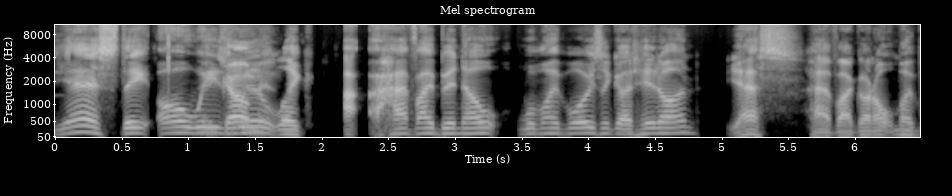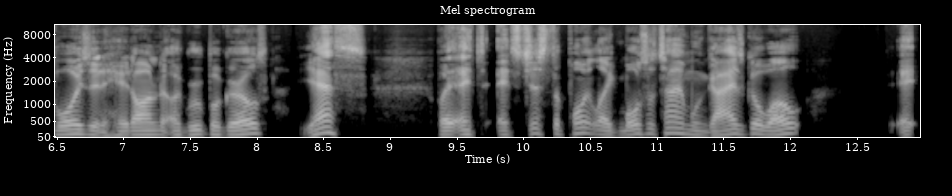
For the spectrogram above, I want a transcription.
yes they always will coming. like I, have i been out with my boys and got hit on yes have i gone out with my boys and hit on a group of girls yes but it's it's just the point like most of the time when guys go out it,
